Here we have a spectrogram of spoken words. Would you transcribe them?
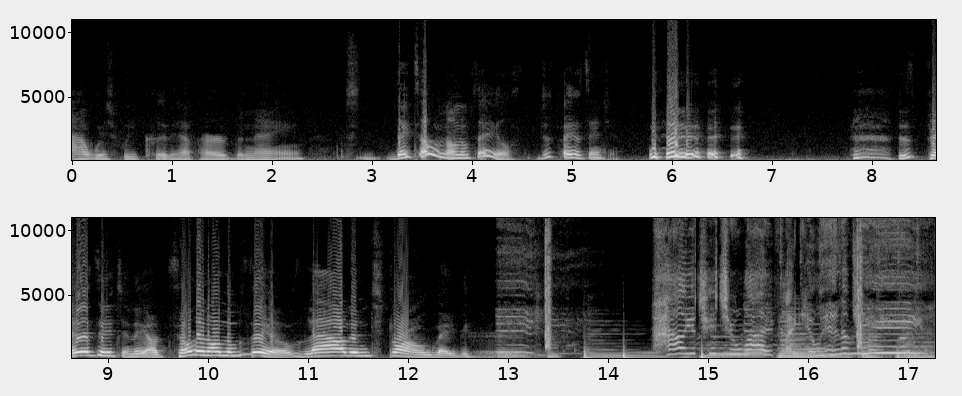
I wish we could have heard the name. They telling on themselves. Just pay attention. Just pay attention. They are telling on themselves, loud and strong, baby. How you treat your wife like your enemy?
